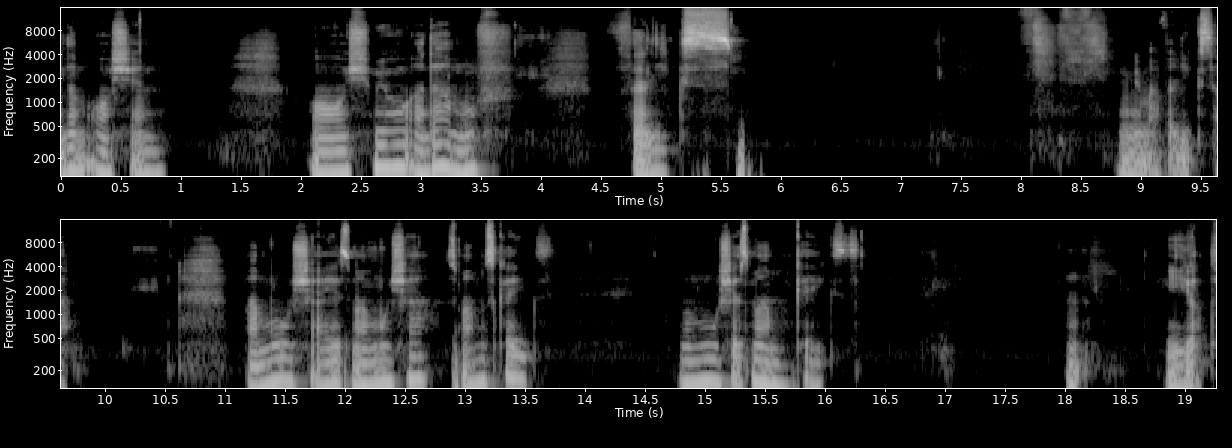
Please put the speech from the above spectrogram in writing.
Adam 8. Ośmiu Adamów. Felix. Nie ma Felixa. Mamusia, jest mamusia z Mam's Cakes. Mamusia z Mam Cakes. Mm. J.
